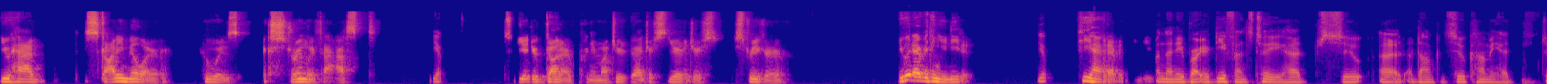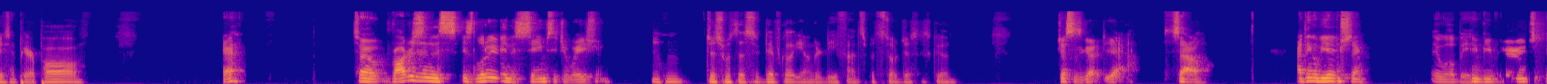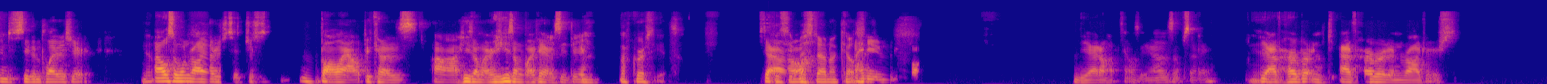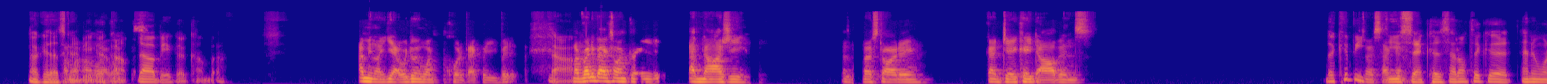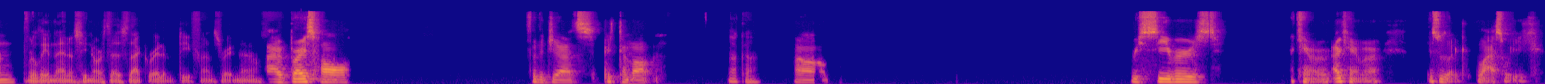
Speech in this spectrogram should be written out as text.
You had Scotty Miller, who was extremely fast. Yep. So you had your gunner pretty much. You had your you had your streaker. You had everything you needed. Yep. He had everything you needed. And then you brought your defense too. You had Suh, uh, Ndamukong Suh come. You had Jason Pierre-Paul. So Rodgers in this is literally in the same situation, Mm-hmm. Just with a significantly younger defense, but still just as good. just as good. Yeah. So I think it'll be interesting. It will be. It'll be very interesting to see them play this year. Yep. I also want Rodgers to just ball out because uh, he's on my he's on my fantasy team. Of course he is. So he missed out on I Kelce. need. him to ball. Yeah, I don't have Kelce. That was upsetting. Yeah. Yeah, I have Herbert and I have Herbert and Rodgers. Okay, that's I'm gonna be a good combo. That would be a good combo. I mean, like, yeah, we're doing one quarterback league, but No, my running backs aren't great. I have Najee as my starting. Got J.K. Dobbins. that could be decent because I don't think uh, anyone really in the NFC North has that great of a defense right now. I have Breece Hall for the Jets. Picked him up. Okay. Um, receivers, I can't remember. I can't remember. This was like last week.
